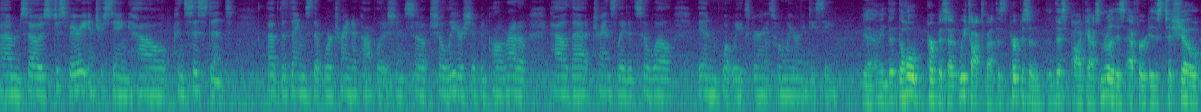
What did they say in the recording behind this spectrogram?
Um, so it's just very interesting how consistent of the things that we're trying to accomplish and so show leadership in Colorado, how that translated so well in what we experienced when we were in DC. Yeah, I mean, the, the whole purpose, of, we talked about this, the purpose of this podcast and really this effort is to show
